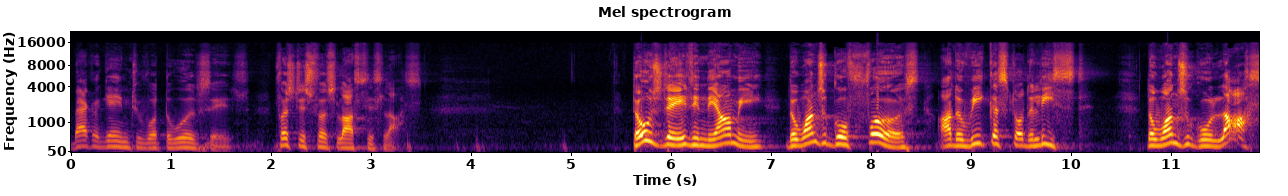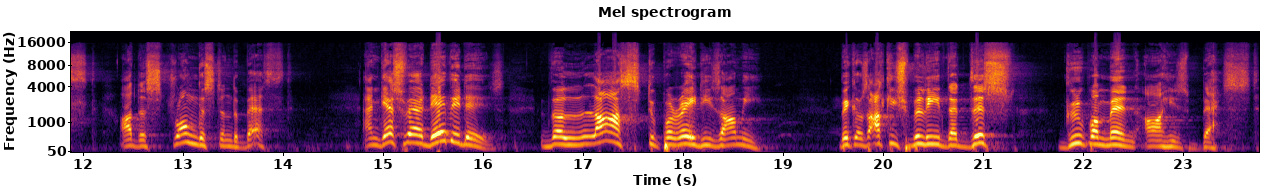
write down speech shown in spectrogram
Back again to what the world says. First is first, last is last. Those days in the army, the ones who go first are the weakest or the least. The ones who go last are the strongest and the best. And guess where David is? The last to parade his army. Because Achish believed that this group of men are his best.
